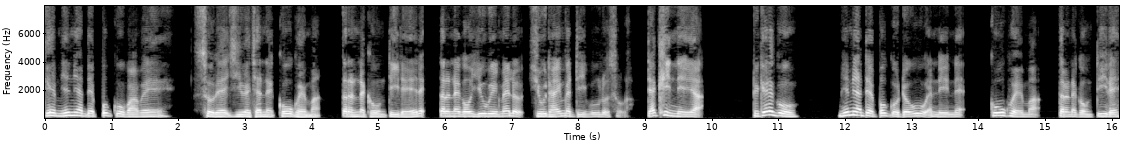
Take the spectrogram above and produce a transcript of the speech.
ကယ်မြင့်မြတ်တဲ့ပုဂ္ဂိုလ်ပါပဲဆိုတဲ့ရည်ရွယ်ချက်နဲ့ကိုးကွယ်မှတရဏဂုံတည်တယ်တဲ့တရဏဂုံယူပေမဲ့လို့ယူတိုင်းမတည်ဘူးလို့ဆိုတာဓက္ခိနေယတကယ်ကိုမြင့်မြတ်တဲ့ပုဂ္ဂိုလ်တို့အနေနဲ့ကိုးကွယ်မှတရဏဂုံတည်တယ်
